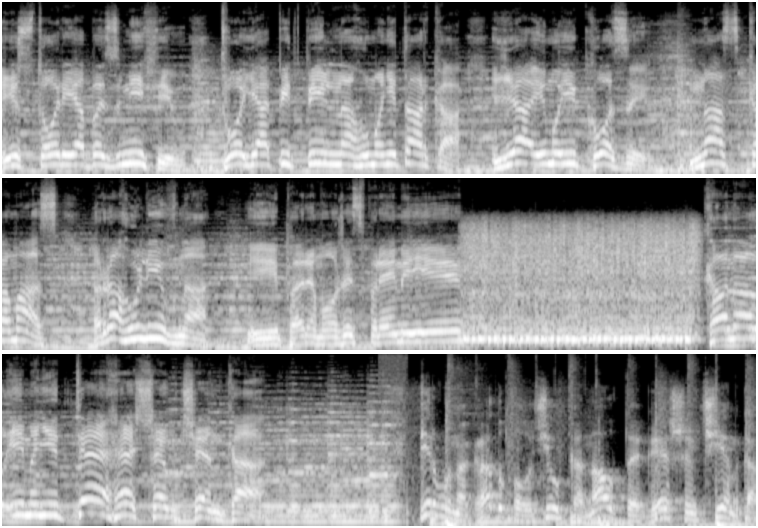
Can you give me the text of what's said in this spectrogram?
Історія без міфів, Твоя підпільна гуманітарка, Я і мої кози, Нас Камаз, Рагулівна і переможець премії. Канал імені ТГ Шевченка. Первую награду получил канал ТГ Шевченко.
